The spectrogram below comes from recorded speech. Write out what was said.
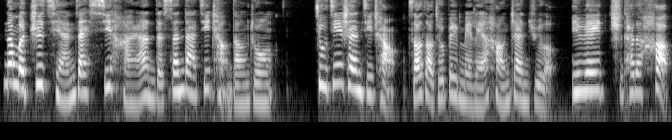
那么之前在西海岸的三大机场当中，旧金山机场早早就被美联航占据了，因为是它的 hub，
